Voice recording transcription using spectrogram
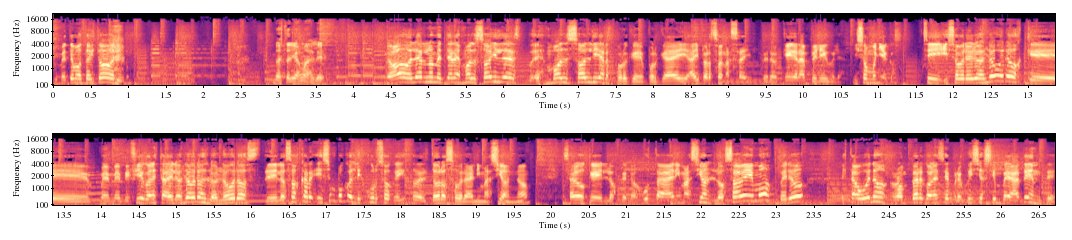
Y metemos Toy Story. No estaría mal, ¿eh? Me va a doler no meter Small Soldiers, Small Soldiers porque, porque hay, hay personas ahí, pero qué gran película. Y son muñecos. Sí, y sobre los logros que me, me pifié con esta de los logros, los logros de los Oscars, es un poco el discurso que dijo del toro sobre la animación, ¿no? Es algo que los que nos gusta la animación lo sabemos, pero está bueno romper con ese prejuicio siempre latente.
